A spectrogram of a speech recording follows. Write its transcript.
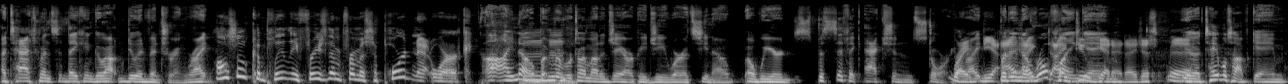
attachments and they can go out and do adventuring, right? also completely frees them from a support network. Uh, I know, but remember we're talking about a JRPG where it's you know a weird specific action story, right? Right. Yeah. But in I, a role I, I playing do game, get it. I just you eh. know, a tabletop game,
